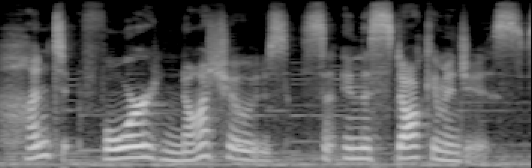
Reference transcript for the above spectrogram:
hunt for nachos in the stock images.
